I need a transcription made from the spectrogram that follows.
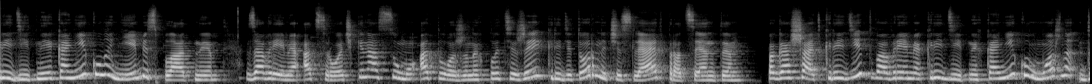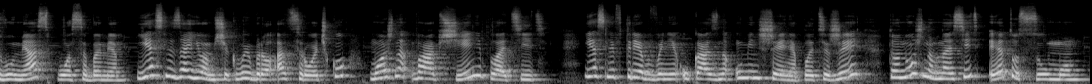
Кредитные каникулы не бесплатные. За время отсрочки на сумму отложенных платежей кредитор начисляет проценты. Погашать кредит во время кредитных каникул можно двумя способами. Если заемщик выбрал отсрочку, можно вообще не платить. Если в требовании указано уменьшение платежей, то нужно вносить эту сумму.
